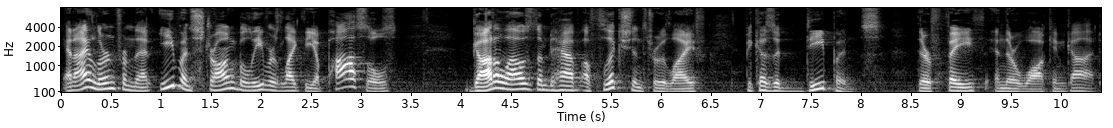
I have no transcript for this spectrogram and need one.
And I learned from that even strong believers like the apostles, God allows them to have affliction through life because it deepens their faith and their walk in God.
